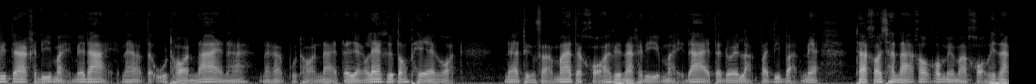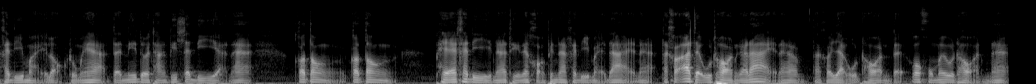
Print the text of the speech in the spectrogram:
พิจารณาคดีใหม่ไม่ได้นะครับ แต่อุทธรณ์ได้นะนะครับอุทธรณ์ได้แต่อย่างแรกคือต้องแพ้ก่อนนะถึงสามารถจะขอให้พิจารณาคดีใหม่ได้ แต่โดยหลักปฏิบัติเนี่ยถ้าเขาชนะเขาก็ไม่มาขอพิจารณาคดีใหม่หรอกถูกไหมฮะแต่นี่โดยทางทฤษฎีอะนะฮะก็ต้องก็ต้อง แพ้คดีนะถึงจะขอพิจารณาคดีใหม่ได้นะแต่เขาอาจจะอุทธรณ์ก็ได้นะครับถ้าเขาอยากอุทธรณ์แต่ก็คงไม่อุทธรณ์นะ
